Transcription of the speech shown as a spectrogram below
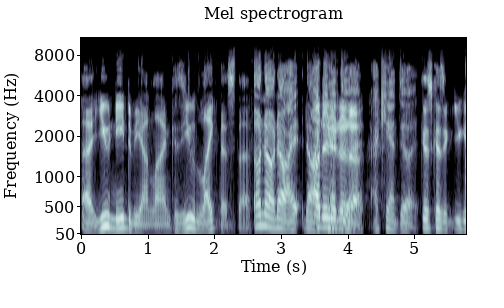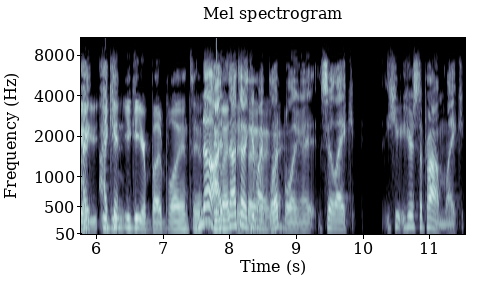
uh, you need to be online because you like this stuff. Oh no, no, I no, Oh, I no, no, can't no, do no. it. I can't do it. Because because you get I- you, I you can- get, you get your blood boiling too. No, too I, much, not or that I get so- my blood boiling. I, so like, he, here's the problem. Like,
